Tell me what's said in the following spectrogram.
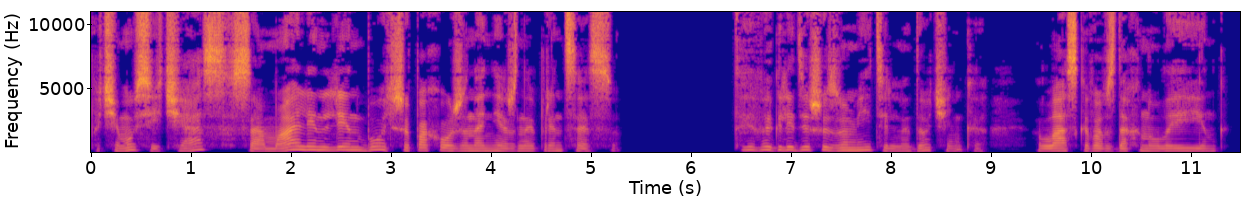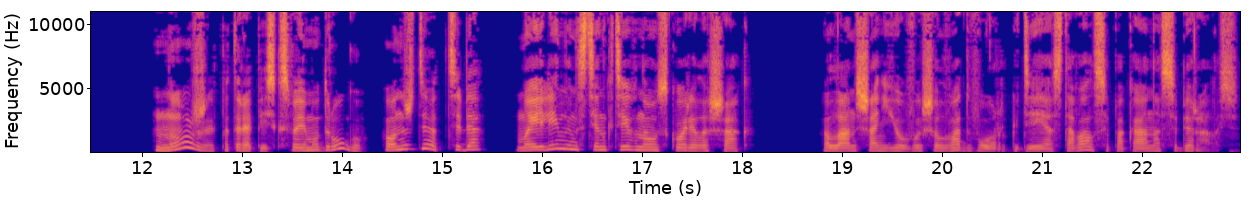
Почему сейчас сама Лин-Лин больше похожа на нежную принцессу? «Ты выглядишь изумительно, доченька», — ласково вздохнула Иинг. «Ну же, поторопись к своему другу, он ждет тебя». Мэйлин инстинктивно ускорила шаг. Лан Шанью вышел во двор, где и оставался, пока она собиралась.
